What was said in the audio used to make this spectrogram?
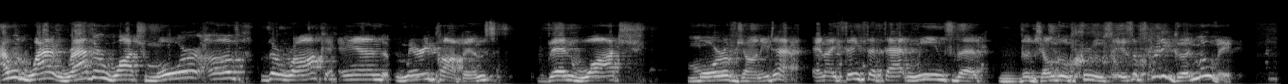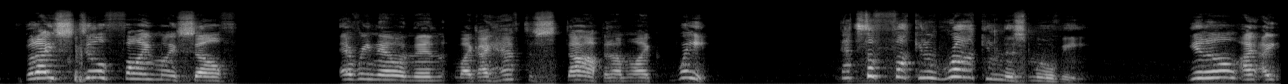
I would wa- rather watch more of The Rock and Mary Poppins than watch more of Johnny Depp. And I think that that means that The Jungle Cruise is a pretty good movie. But I still find myself every now and then like I have to stop and I'm like, wait, that's the fucking rock in this movie. You know, I, I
